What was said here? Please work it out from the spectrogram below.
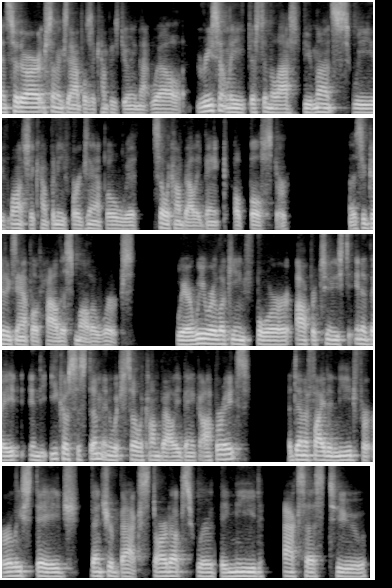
and so there are some examples of companies doing that well. Recently, just in the last few months, we launched a company, for example, with Silicon Valley Bank called Bolster. That's a good example of how this model works, where we were looking for opportunities to innovate in the ecosystem in which Silicon Valley Bank operates, identified a need for early stage venture backed startups where they need access to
